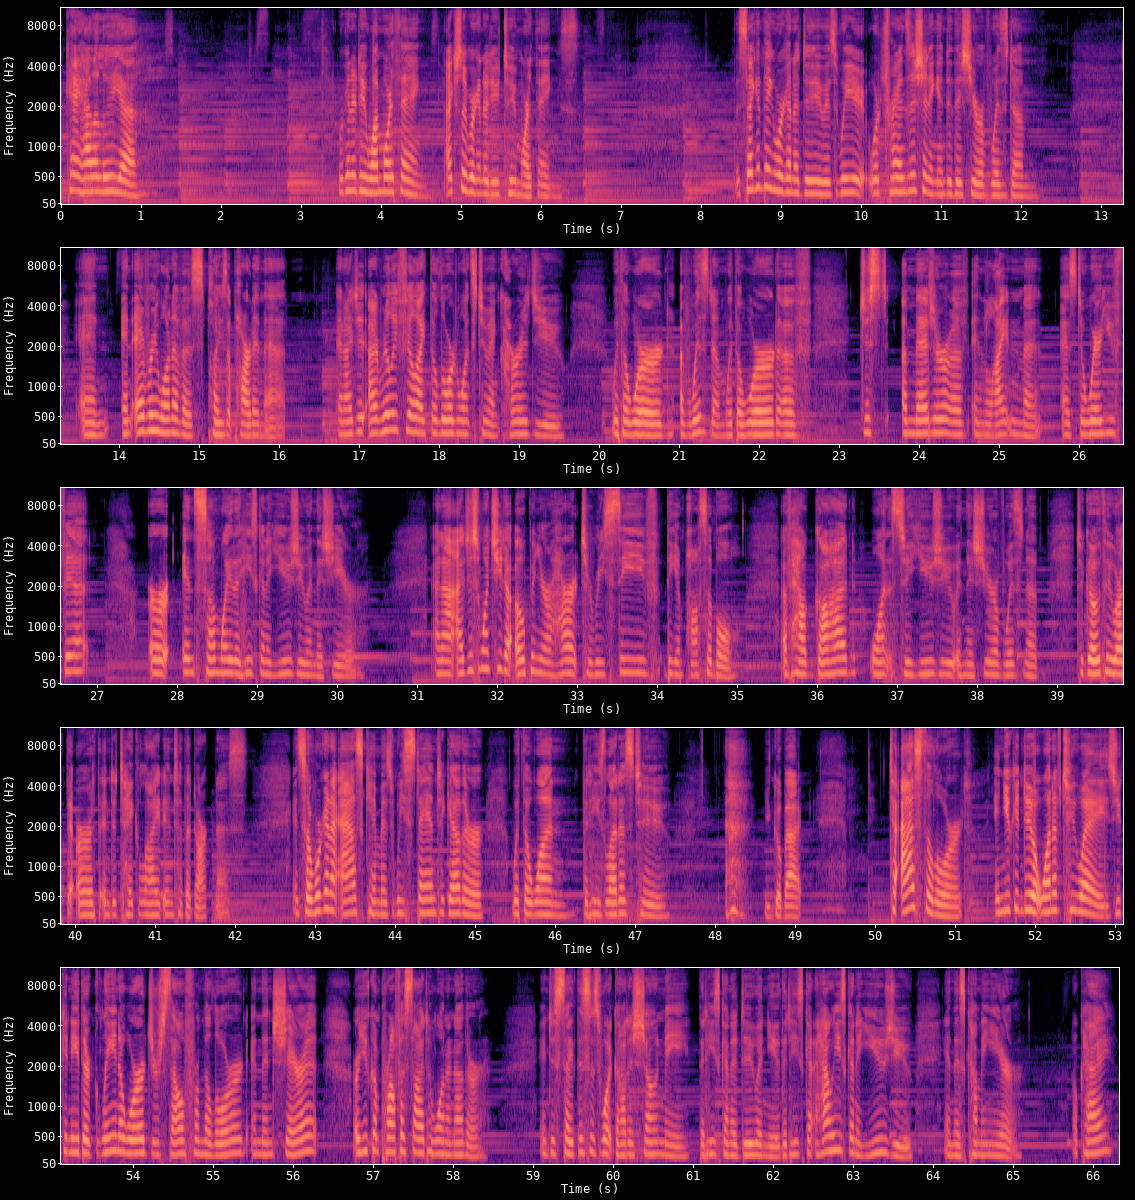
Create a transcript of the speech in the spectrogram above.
Okay, hallelujah. We're going to do one more thing. Actually, we're going to do two more things. The second thing we're going to do is we, we're transitioning into this year of wisdom. And, and every one of us plays a part in that. And I, I really feel like the Lord wants to encourage you with a word of wisdom, with a word of just a measure of enlightenment as to where you fit or in some way that He's going to use you in this year. And I, I just want you to open your heart to receive the impossible of how God wants to use you in this year of wisdom to go throughout the earth and to take light into the darkness. And so we're going to ask Him as we stand together with the one that He's led us to. you go back. To ask the Lord. And you can do it one of two ways. You can either glean a word yourself from the Lord and then share it, or you can prophesy to one another and just say, This is what God has shown me that He's going to do in you, that He's going how He's going to use you in this coming year. Okay?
